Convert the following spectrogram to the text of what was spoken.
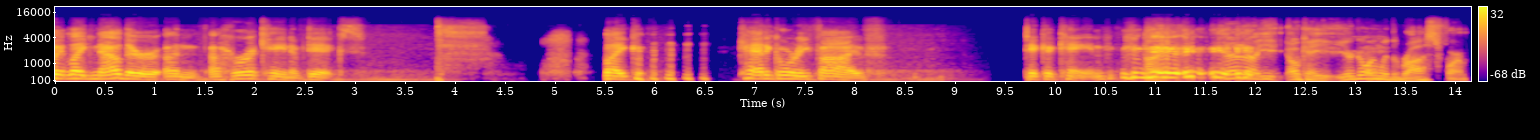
But like now they're an, a hurricane of dicks. Like category five, no, no, you, okay, you're going with the rawest form.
